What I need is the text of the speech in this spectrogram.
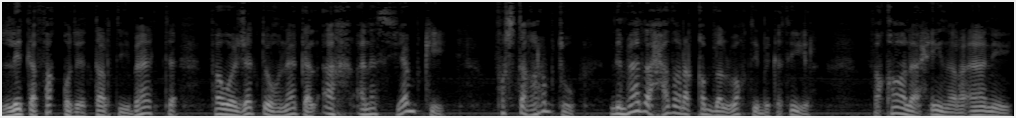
لتفقد الترتيبات فوجدت هناك الأخ أنس يبكي فاستغربت لماذا حضر قبل الوقت بكثير؟ فقال حين رآني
